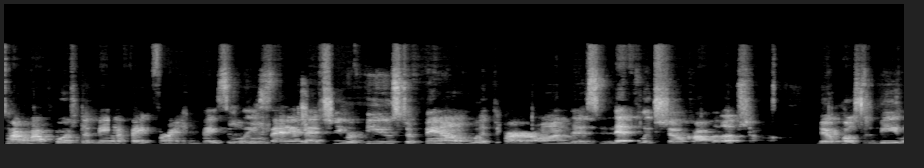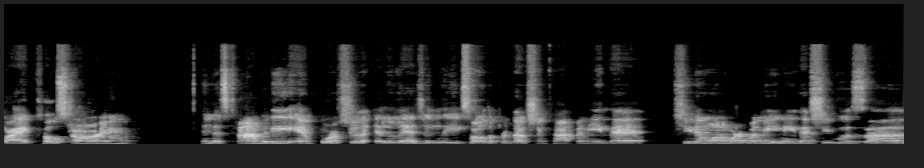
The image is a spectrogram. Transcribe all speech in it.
talking about Porsha being a fake friend, basically Mhm. saying that she refused to film with her on this Netflix show called The Upshaws. They're supposed to be like co-starring in this comedy, and Porsha allegedly told the production company that she didn't want to work with Nene, that she was uh,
